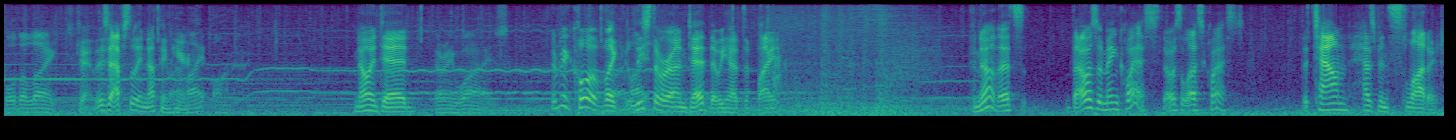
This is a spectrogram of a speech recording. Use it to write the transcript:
For the light. Okay, there's absolutely nothing By here. my honor. No undead. Very wise. It'd be cool if, like, at least there were undead that we had to fight. But no, that's that was the main quest. That was the last quest. The town has been slaughtered.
